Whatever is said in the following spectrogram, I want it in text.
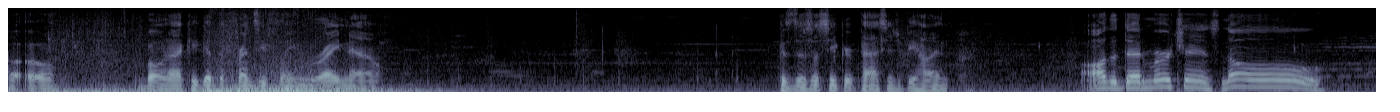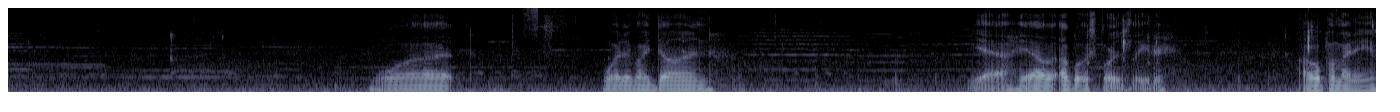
Uh-oh. Bone, I could get the Frenzy Flame right now. Because there's a secret passage behind... All the dead merchants! No! I done? Yeah, yeah, I'll, I'll go explore this later. I'll go put my name.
